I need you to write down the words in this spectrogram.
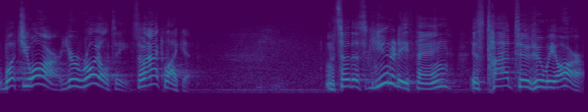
what you are. You're royalty, so act like it. And so this unity thing is tied to who we are.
